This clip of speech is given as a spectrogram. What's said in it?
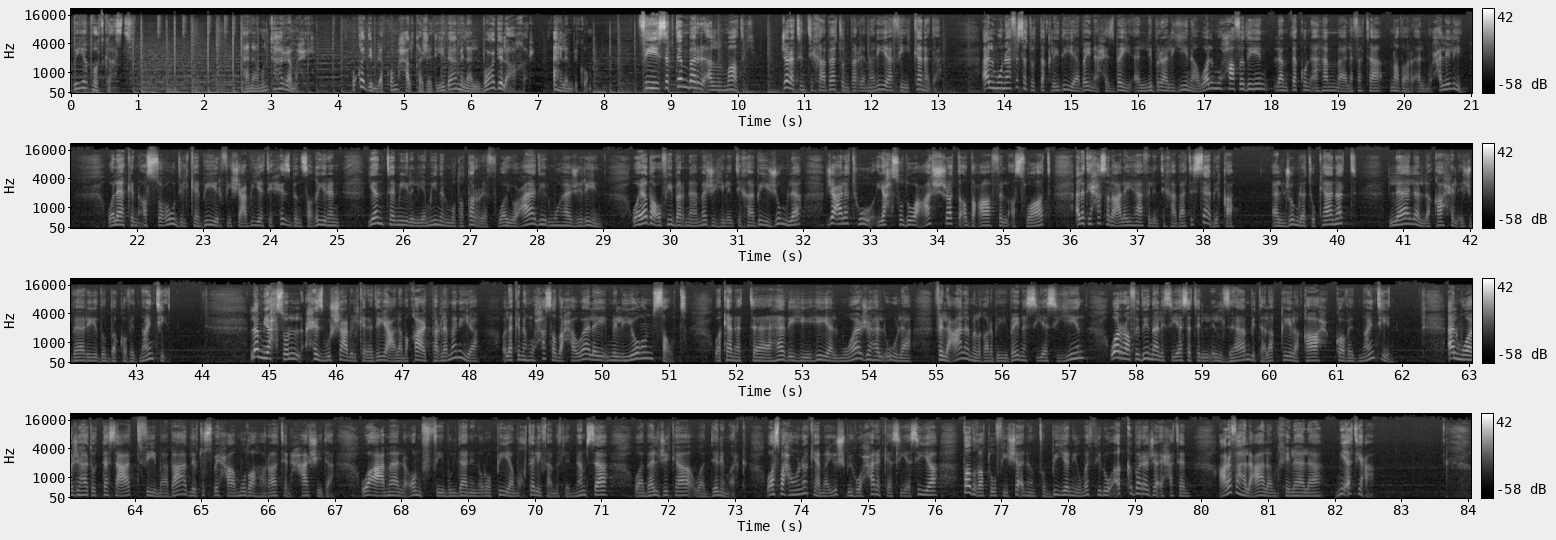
العربية بودكاست. أنا منتهى الرمحي. أقدم لكم حلقة جديدة من البعد الآخر. أهلا بكم. في سبتمبر الماضي جرت انتخابات برلمانية في كندا. المنافسة التقليدية بين حزبي الليبراليين والمحافظين لم تكن أهم ما لفت نظر المحللين. ولكن الصعود الكبير في شعبية حزب صغير ينتمي لليمين المتطرف ويعادي المهاجرين. ويضع في برنامجه الانتخابي جملة جعلته يحصد عشرة أضعاف الأصوات التي حصل عليها في الانتخابات السابقة. الجملة كانت لا للقاح الإجباري ضد كوفيد 19 لم يحصل حزب الشعب الكندي على مقاعد برلمانية. ولكنه حصد حوالي مليون صوت. وكانت هذه هي المواجهة الأولى في العالم الغربي بين السياسيين والرافضين لسياسة الإلزام بتلقي لقاح كوفيد 19 المواجهة اتسعت فيما بعد لتصبح مظاهرات حاشدة وأعمال عنف في بلدان أوروبية مختلفة مثل النمسا وبلجيكا والدنمارك. وأصبح هناك ما يشبه حركة سياسية تضغط في شأن طبي يمثل أكبر جائحة عرفها العالم خلال مئة عام.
